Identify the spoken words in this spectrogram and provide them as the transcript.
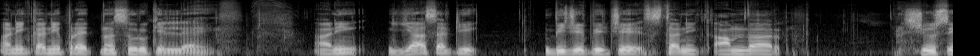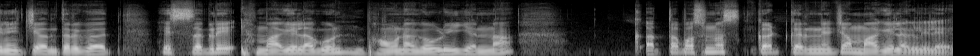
अनेकांनी प्रयत्न सुरू केलेले आहे आणि यासाठी बी जे पीचे स्थानिक आमदार शिवसेनेचे अंतर्गत हे सगळे मागे लागून भावना गवळी यांना आत्तापासूनच कट करण्याच्या मागे लागलेले आहे.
